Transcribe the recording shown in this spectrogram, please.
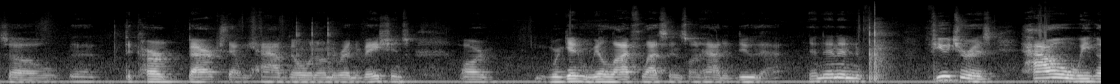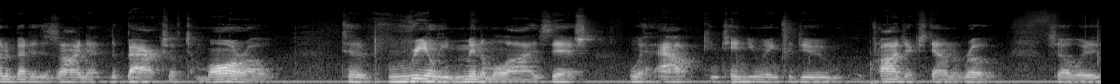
So uh, the current barracks that we have going on the renovations are we're getting real life lessons on how to do that. And then in the future is how are we going to better design that the barracks of tomorrow to really minimize this without continuing to do projects down the road. So it,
